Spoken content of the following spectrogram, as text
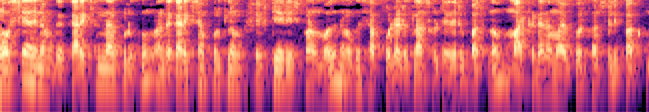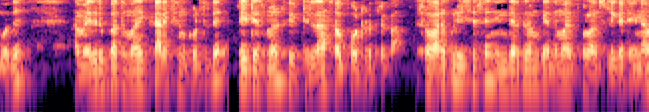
மோஸ்ட்லி அது நமக்கு கரெக்ஷன் தான் கொடுக்கும். அந்த கரெக்ஷனை பொறுத்து நமக்கு ஃபிஃப்டியை ரீச் பண்ணும்போது நமக்கு சப்போர்ட் எடுக்கலாம் சொல்லிட்டு எதிர்பார்த்ததும் மார்க்கெட் அந்த மாதிரி போயிருக்கான்னு சொல்லி பார்க்கும்போது நம்ம எதிர்பார்த்த மாதிரி கரெக்ஷன் கொடுத்துட்டு ரீட்டேஸ்மெண்ட் ஃபிஃப்டிலாம் சப்போர்ட் எடுத்திருக்கான். ஸோ வரக்கூடிய செஷன் இந்த இடத்துல நமக்கு எந்த மாதிரி போகலாம்னு சொல்லி கேட்டிங்கன்னா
